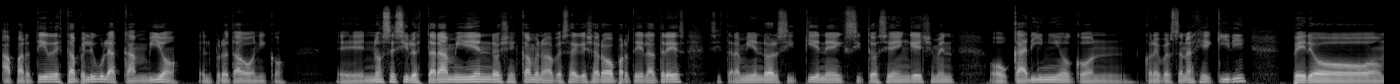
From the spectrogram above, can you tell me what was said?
a partir de esta película cambió el protagónico. Eh, no sé si lo estará midiendo James Cameron, a pesar de que ya era parte de la 3, si estará midiendo a ver si tiene éxito, si hay engagement o cariño con, con el personaje de Kiri, pero,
